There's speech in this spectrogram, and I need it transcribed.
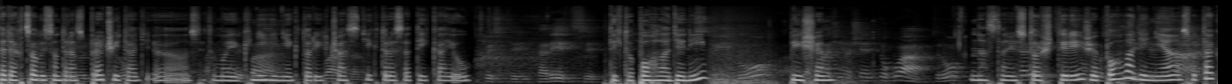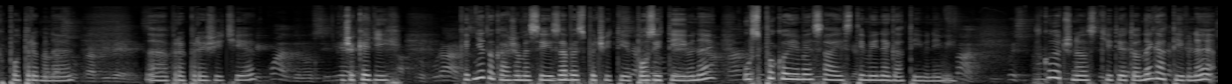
Teda chcel by som teraz prečítať uh, z tejto mojej knihy niektorých častí, ktoré sa týkajú týchto pohľadení. Píšem na strane 104, že pohľadenia sú tak potrebné uh, pre prežitie, že keď, ich, keď nedokážeme si zabezpečiť tie pozitívne, uspokojíme sa aj s tými negatívnymi. V skutočnosti tieto negatívne,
